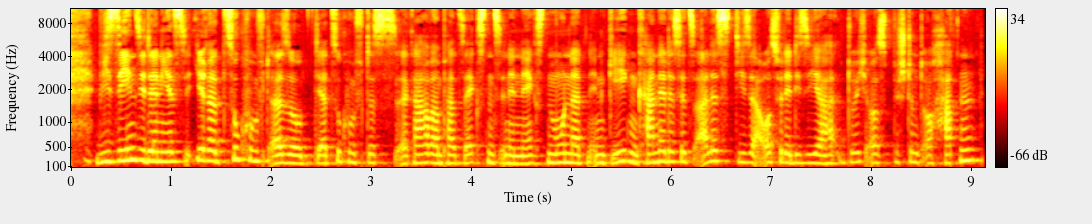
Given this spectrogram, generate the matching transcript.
Wie sehen Sie denn jetzt Ihrer Zukunft, also der Zukunft des äh, Caravan-Part 6 in den nächsten Monaten entgegen? Kann der das jetzt alles, diese Ausfälle, die Sie ja durchaus bestimmt auch hatten,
